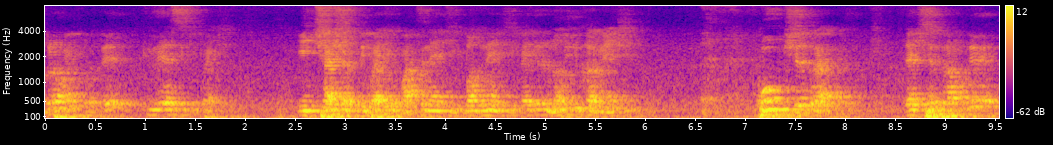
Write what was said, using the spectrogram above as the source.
मोबाईलमध्ये सगळं क्युरियासिटी पाहिजे. इच्छाशक्ती पाहिजे वाचण्याची बघण्याची काहीतरी नवीन करण्याची. खूप क्षेत्र आहे. त्या क्षेत्रामध्ये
